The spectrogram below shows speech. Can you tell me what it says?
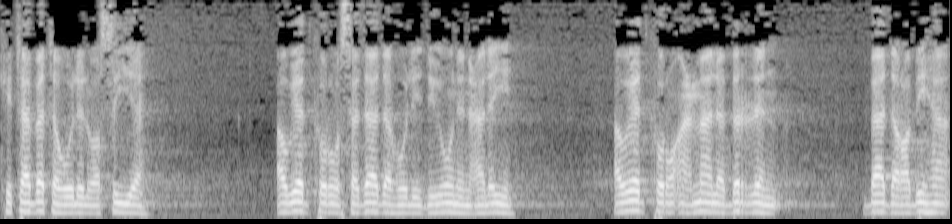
كتابته للوصية أو يذكروا سداده لديون عليه أو يذكر أعمال بر بادر بها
